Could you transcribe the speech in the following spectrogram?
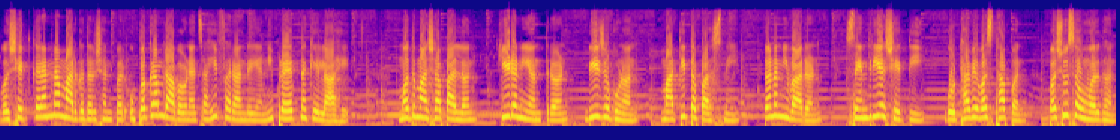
व शेतकऱ्यांना मार्गदर्शनपर उपक्रम राबवण्याचाही फरांदे यांनी प्रयत्न केला आहे. मधमाशा पालन कीड नियंत्रण बीजगुणन माती तपासणी तण निवारण सेंद्रिय शेती गोठा व्यवस्थापन पशुसंवर्धन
